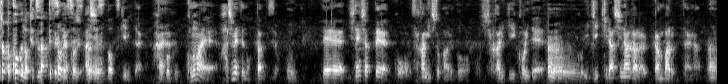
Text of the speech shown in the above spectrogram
ちょっと漕ぐの手伝ってくれるそうです、そうです。アシスト。ト付きみたいな。はい僕、この前、初めて乗ったんですよ。うん。で、自転車って、こう、坂道とかあると、こうしゃかりきこいで、息切らしながら頑張るみたいな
